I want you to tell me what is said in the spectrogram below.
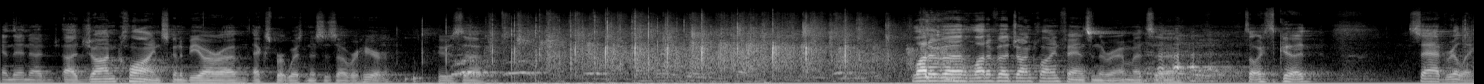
and then uh, uh, John Klein is going to be our expert witnesses over here, who's a lot of a lot of John Klein fans in the room. That's it's always good. Sad, really,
